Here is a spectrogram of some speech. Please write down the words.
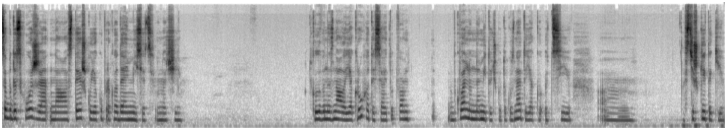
Це буде схоже на стежку, яку прокладає місяць вночі. Коли ви не знали, як рухатися, і тут вам буквально на міточку, таку, знаєте, як ці е, стіжки такі.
